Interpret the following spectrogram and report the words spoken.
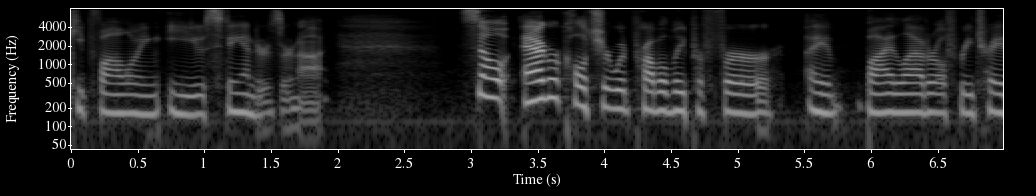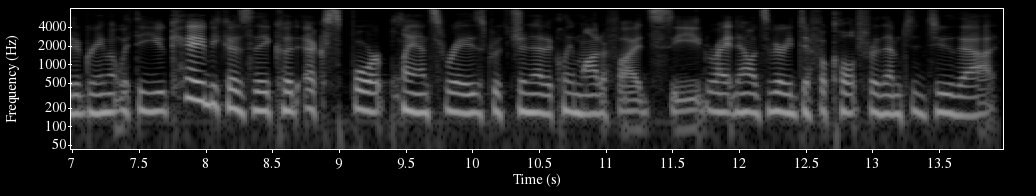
keep following EU standards or not. So, agriculture would probably prefer a bilateral free trade agreement with the UK because they could export plants raised with genetically modified seed. Right now, it's very difficult for them to do that.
